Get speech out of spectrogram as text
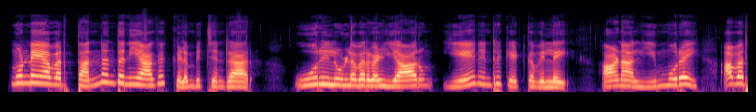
முன்னே அவர் தன்னந்தனியாக கிளம்பிச் சென்றார். ஊரில் உள்ளவர்கள் யாரும் ஏன் என்று கேட்கவில்லை. ஆனால் இம்முறை அவர்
